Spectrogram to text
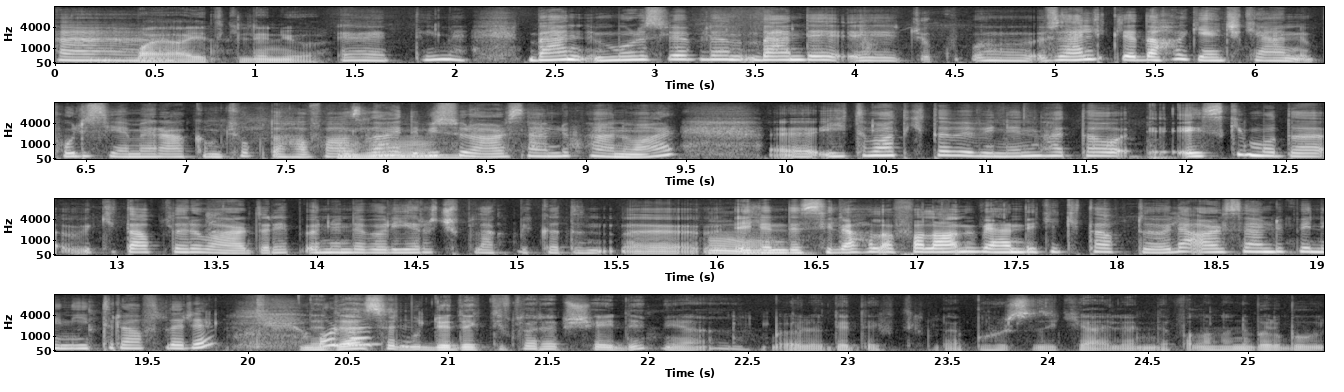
Ha. Bayağı etkileniyor. Evet değil mi? Ben Maurice Leblanc ben de e, çok e, özellikle daha gençken polisiye merakım çok daha fazlaydı. Hı -hı. Bir sürü Arsène Lupin var. E, İtimat Kitabevi'nin hatta o eski eski moda kitapları vardır. Hep önünde böyle yarı çıplak bir kadın e, hmm. elinde silahla falan. Bendeki kitap da öyle. Arsène Lupin'in itirafları. Nedense Oradan... bu dedektifler hep şey değil mi ya? Böyle dedektifler bu hırsız hikayelerinde falan hani böyle bu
